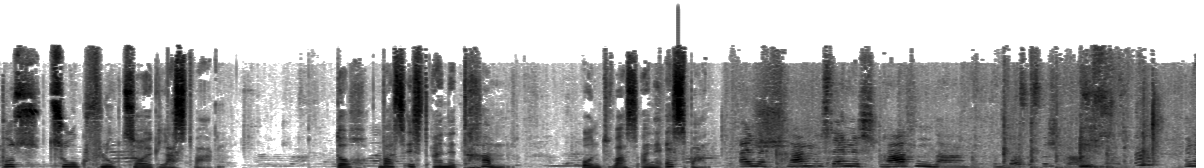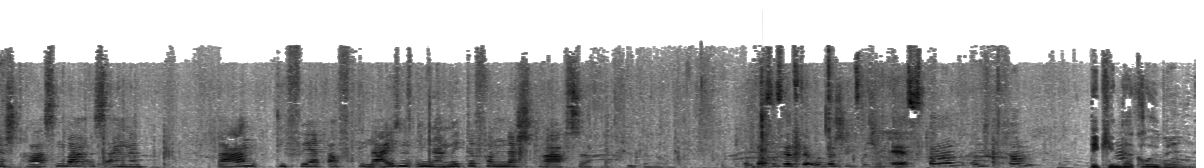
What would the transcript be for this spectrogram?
Bus, Zug, Flugzeug, Lastwagen. Doch was ist eine Tram und was eine S-Bahn? Eine Tram ist eine Straßenbahn. Und was ist eine Straßenbahn? Eine Straßenbahn ist eine Bahn, die fährt auf Gleisen in der Mitte von der Straße. Und was ist jetzt der Unterschied zwischen S-Bahn und Tram? Die Kinder grübeln.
